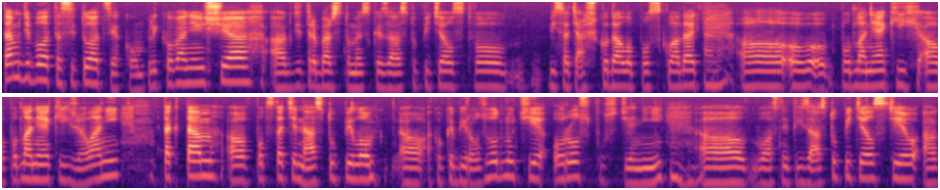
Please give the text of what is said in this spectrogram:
Tam, kde bola tá situácia komplikovanejšia a kde treba to mestské zastupiteľstvo by sa ťažko dalo poskladať uh, podľa, nejakých, uh, podľa nejakých želaní, tak tam uh, v podstate nastúpilo ako keby rozhodnutie o rozpustení uh-huh. uh, vlastne tých zastupiteľstiev a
